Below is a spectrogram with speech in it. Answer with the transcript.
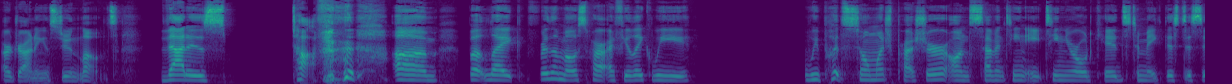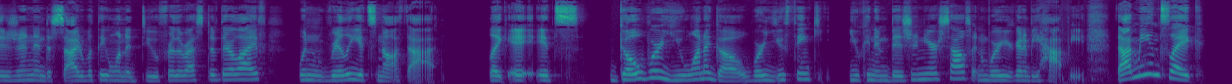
are drowning in student loans. That is tough. um but like for the most part I feel like we we put so much pressure on 17 18 year old kids to make this decision and decide what they want to do for the rest of their life when really it's not that like it, it's go where you want to go where you think you can envision yourself and where you're going to be happy. That means like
